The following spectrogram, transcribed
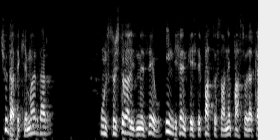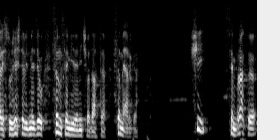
Ciudate chemări, dar un slujitor al lui Dumnezeu, indiferent că este pastor sau nepastor, dar care slujește lui Dumnezeu, să nu se mire niciodată, să meargă. Și se îmbracă,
